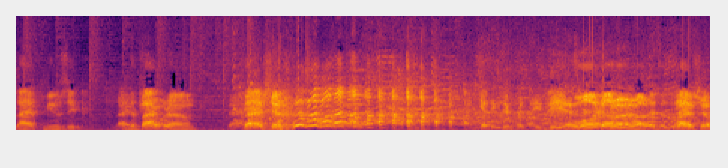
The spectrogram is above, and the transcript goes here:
live music in the show. background. That- Live show. Getting different ideas. Whoa, no, no, regarding no, it is a live show.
